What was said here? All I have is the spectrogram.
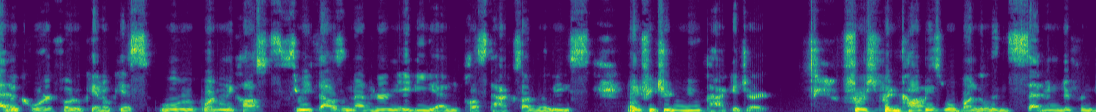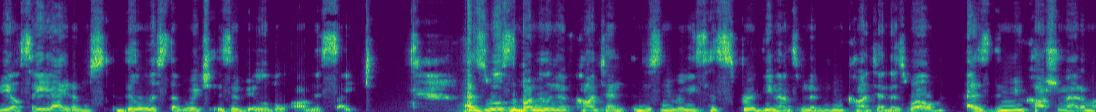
Ebicore Photokano Kiss, will reportedly cost 3,980 yen plus tax on release and feature new package art. First print copies will bundle in seven different DLC items, the list of which is available on the site. As well as the bundling of content, this new release has spurred the announcement of new content as well, as the new costume Madam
